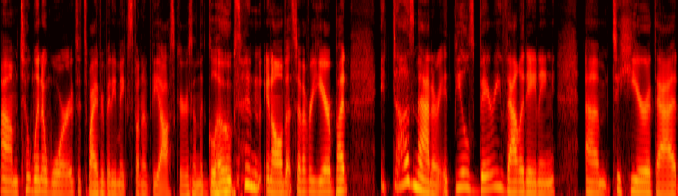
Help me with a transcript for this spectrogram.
um, to win awards. It's why everybody makes fun of the Oscars and the Globes and, and all that stuff every year. But it does matter. It feels very validating um, to hear that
